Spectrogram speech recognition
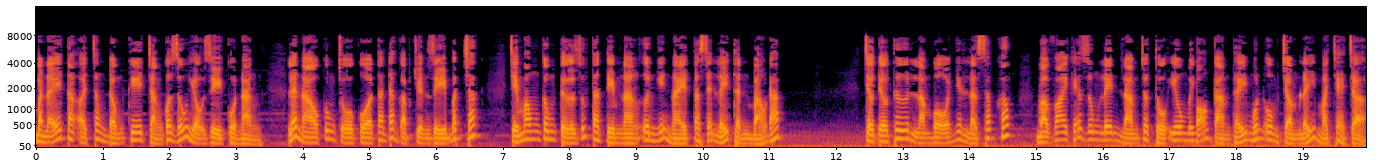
Bà nãy ta ở trong đồng kia chẳng có dấu hiệu gì của nàng. lẽ nào cung chủ của ta đã gặp chuyện gì bất chắc chỉ mong công tử giúp ta tìm nàng ơn nghĩa này ta sẽ lấy thần báo đáp triệu tiểu thư làm bộ như là sắp khóc bà vai khẽ rung lên làm cho thủ yêu minh võ cảm thấy muốn ôm chầm lấy mà che chở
